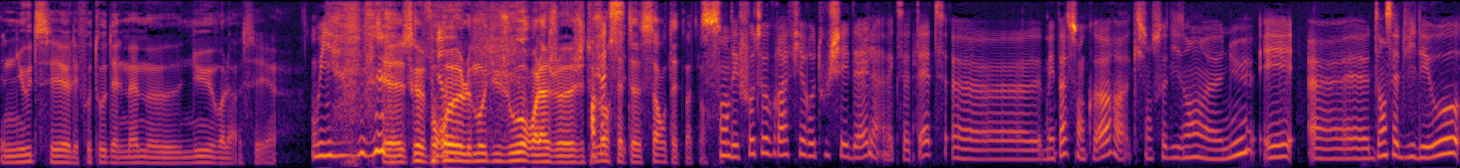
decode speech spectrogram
nude, c'est les photos d'elle-même nues. Voilà, c'est. Oui. Parce que pour euh, le mot du jour, voilà, j'ai toujours en fait, cette, ça en tête maintenant. Ce sont des photographies retouchées d'elle avec sa tête, euh, mais pas son corps, qui sont soi-disant euh, nus. Et euh, dans cette vidéo,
